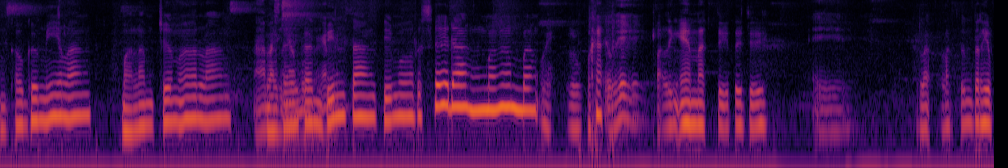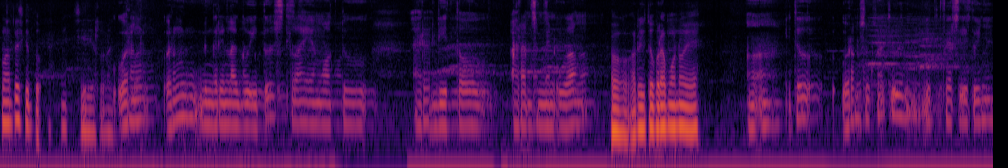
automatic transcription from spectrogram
Engkau gemilang malam cemerlang ah nyambung bagaikan kan? bintang timur sedang mengembang. Weh lupa. Weh. paling enak tuh itu cuy. Iya langsung terhipnotis gitu. Anjir lagu. Orang orang dengerin lagu itu setelah yang waktu Ardito aransemen ulang. Oh Arito Pramono ya? Heeh, itu orang suka tuh itu versi itunya.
